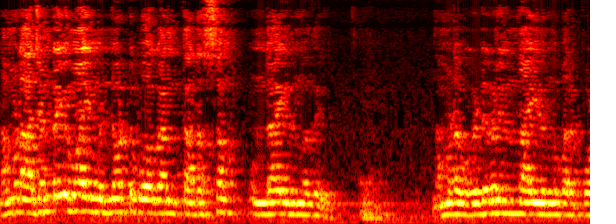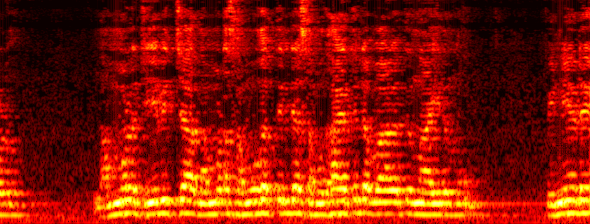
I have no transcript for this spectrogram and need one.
നമ്മുടെ അജണ്ടയുമായി മുന്നോട്ട് പോകാൻ തടസ്സം ഉണ്ടായിരുന്നത് നമ്മുടെ വീടുകളിൽ നിന്നായിരുന്നു പലപ്പോഴും. നമ്മൾ ജീവിച്ച നമ്മുടെ സമൂഹത്തിന്റെ സമുദായത്തിന്റെ ഭാഗത്തു നിന്നായിരുന്നു. പിന്നീട്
